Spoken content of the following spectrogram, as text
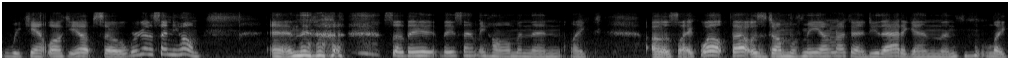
we can't lock you up, so we're gonna send you home." And then, uh, so they they sent me home, and then like, I was like, "Well, that was dumb of me. I'm not gonna do that again." And then like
